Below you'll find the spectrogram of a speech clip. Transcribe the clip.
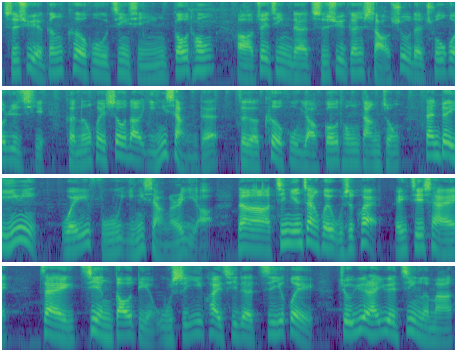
持续也跟客户进行沟通，哦，最近的持续跟少数的出货日期可能会受到影响的这个客户要沟通当中，但对营运微幅影响而已啊。那今年站回五十块，哎，接下来。在见高点五十一块七的机会就越来越近了吗？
